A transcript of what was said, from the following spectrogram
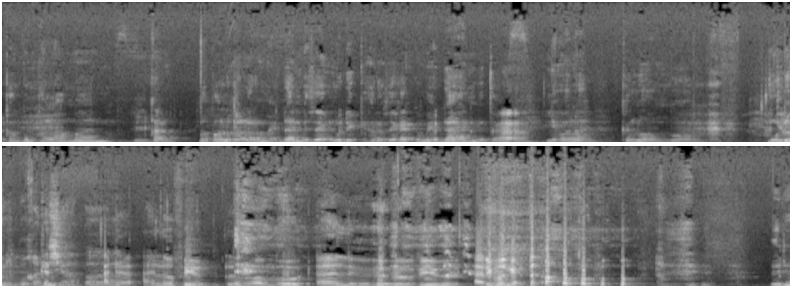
kampung halaman. Iya. Kan bapak lu kan orang Medan. Biasanya mudik harusnya kan ke Medan gitu. Heeh. Ini malah ke Lombok. di Mudik Lombok ada kan siapa ada I love you Lombok I love you Hari mah nggak tahu Jadi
